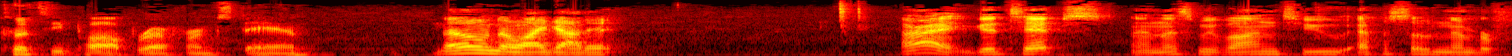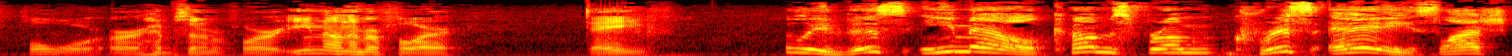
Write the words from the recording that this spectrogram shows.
Tootsie Pop reference, Dan. No, no, I got it. All right, good tips. And let's move on to episode number four, or episode number four, email number four. Dave. Actually, this email comes from Chris A slash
